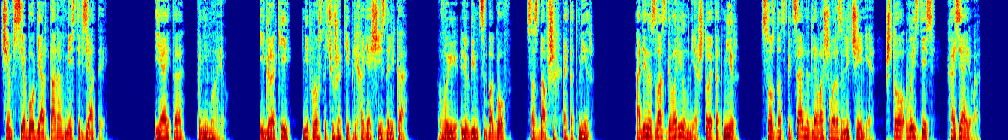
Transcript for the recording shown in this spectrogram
чем все боги артара вместе взятые. Я это понимаю. Игроки не просто чужаки, приходящие издалека. Вы любимцы богов, создавших этот мир. Один из вас говорил мне, что этот мир создан специально для вашего развлечения, что вы здесь хозяева,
